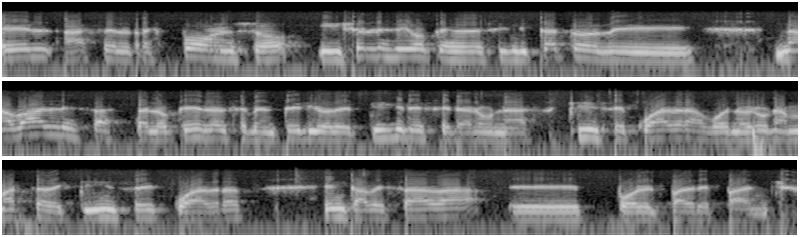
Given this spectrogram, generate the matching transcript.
él hace el responso y yo les digo que desde el sindicato de navales hasta lo que era el cementerio de Tigres eran unas 15 cuadras, bueno, era una marcha de 15 cuadras encabezada eh, por el padre Pancho.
